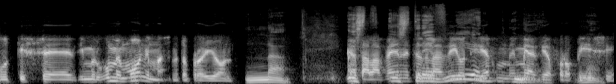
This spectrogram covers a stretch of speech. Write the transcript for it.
που τις ε, δημιουργούμε μόνοι μας με το προϊόν. Να. Καταλαβαίνετε Η στρεβλή δηλαδή ότι εν- έχουμε μια ναι, διαφοροποίηση. ναι.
